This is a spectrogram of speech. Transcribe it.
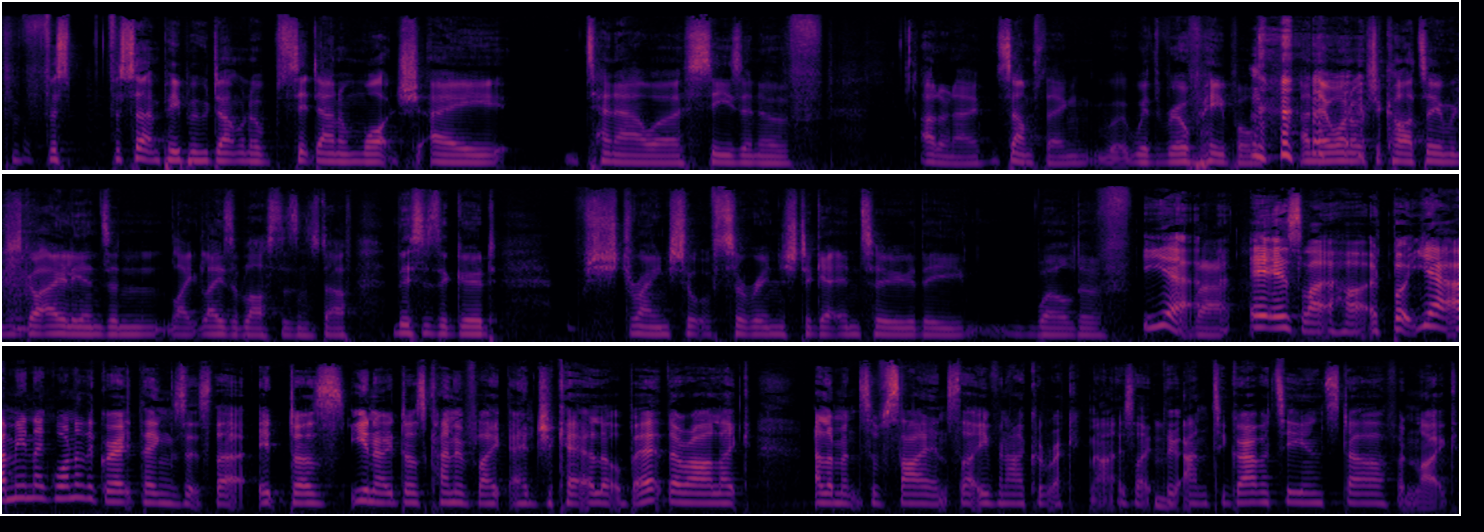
for, for, for certain people who don't want to sit down and watch a 10 hour season of I don't know something w- with real people, and they want to watch a cartoon which has got aliens and like laser blasters and stuff. This is a good, strange sort of syringe to get into the world of Yeah, that. it is lighthearted. But yeah, I mean, like one of the great things is that it does, you know, it does kind of like educate a little bit. There are like elements of science that even I could recognize, like Mm. the anti gravity and stuff. And like,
